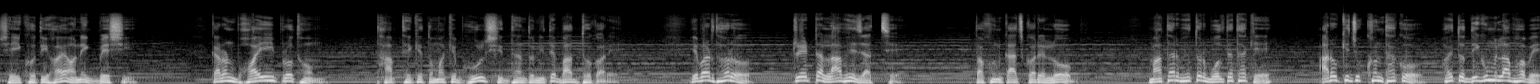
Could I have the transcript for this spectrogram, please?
সেই ক্ষতি হয় অনেক বেশি। কারণ ভয়ই প্রথম। থাপ থেকে তোমাকে ভুল সিদ্ধান্ত নিতে বাধ্য করে। এবার ধরো, ট্রেডটা লাভে যাচ্ছে। তখন কাজ করে লোভ। মাথার ভেতর বলতে থাকে আরও কিছুক্ষণ থাকো, হয়তো দ্বিগুণ লাভ হবে।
